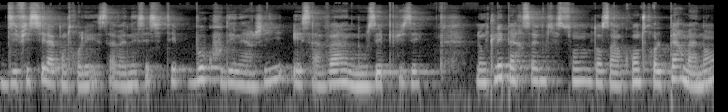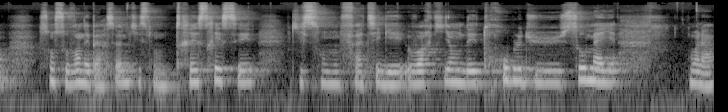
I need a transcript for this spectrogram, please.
difficile à contrôler, ça va nécessiter beaucoup d'énergie et ça va nous épuiser. Donc les personnes qui sont dans un contrôle permanent sont souvent des personnes qui sont très stressées, qui sont fatiguées, voire qui ont des troubles du sommeil. Voilà,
